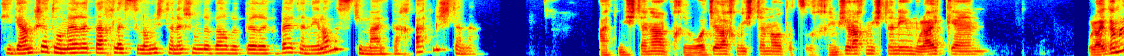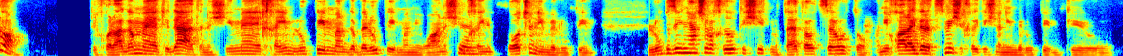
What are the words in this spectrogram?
כי גם כשאת אומרת תכלס לא משתנה שום דבר בפרק ב', אני לא מסכימה איתך, את משתנה. את משתנה, הבחירות שלך משתנות, הצרכים שלך משתנים, אולי כן, אולי גם לא. את יכולה גם, את יודעת, אנשים אה, חיים לופים על גבי לופים, אני רואה אנשים כן. חיים עשרות שנים בלופים. לופ זה עניין של אחריות אישית, מתי אתה עוצר אותו? אני יכולה להעיד על עצמי שחייתי שנים בלופים, כאילו...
